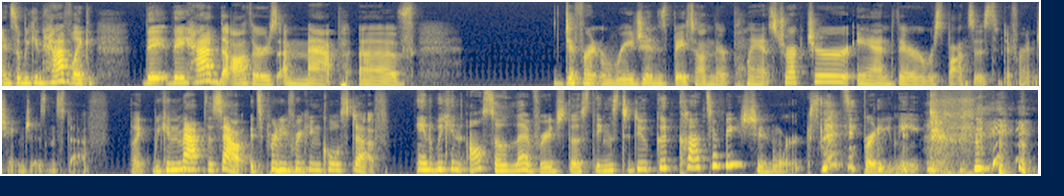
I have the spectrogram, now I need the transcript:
and so we can have like they they had the authors a map of different regions based on their plant structure and their responses to different changes and stuff. Like we can map this out. It's pretty mm-hmm. freaking cool stuff. And we can also leverage those things to do good conservation works. So that's pretty neat.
